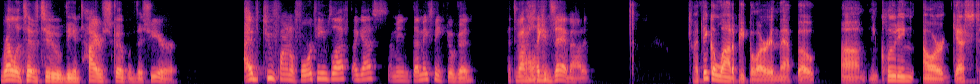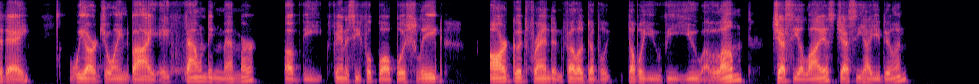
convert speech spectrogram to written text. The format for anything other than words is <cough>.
relative to the entire scope of this year, I have two Final Four teams left. I guess. I mean, that makes me feel good. That's about <laughs> all I can say about it. I think a lot of people are in that boat, um, including our guest today. We are joined by a founding member of the Fantasy Football Bush League, our good friend and fellow w- WVU alum, Jesse Elias. Jesse, how you doing?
